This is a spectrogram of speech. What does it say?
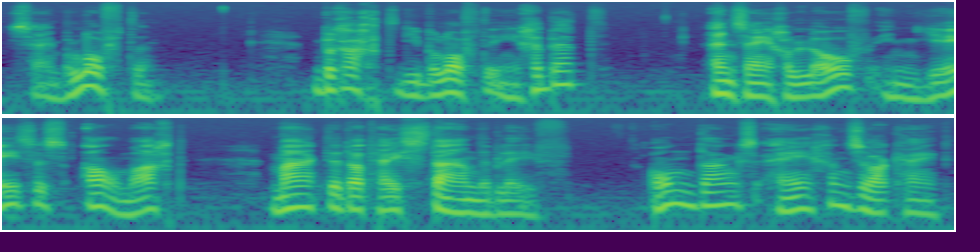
zijn belofte, bracht die belofte in gebed en zijn geloof in Jezus' almacht maakte dat hij staande bleef, ondanks eigen zwakheid.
